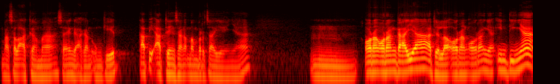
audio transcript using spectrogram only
masalah agama, saya nggak akan ungkit tapi ada yang sangat mempercayainya. Hmm, orang-orang kaya adalah orang-orang yang intinya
